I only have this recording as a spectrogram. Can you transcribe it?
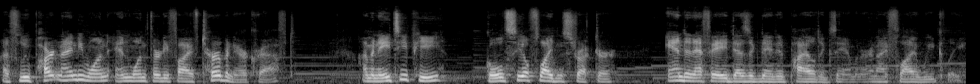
I flew Part 91 N135 turbine aircraft. I'm an ATP, Gold SEAL flight instructor, and an FAA designated pilot examiner, and I fly weekly.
